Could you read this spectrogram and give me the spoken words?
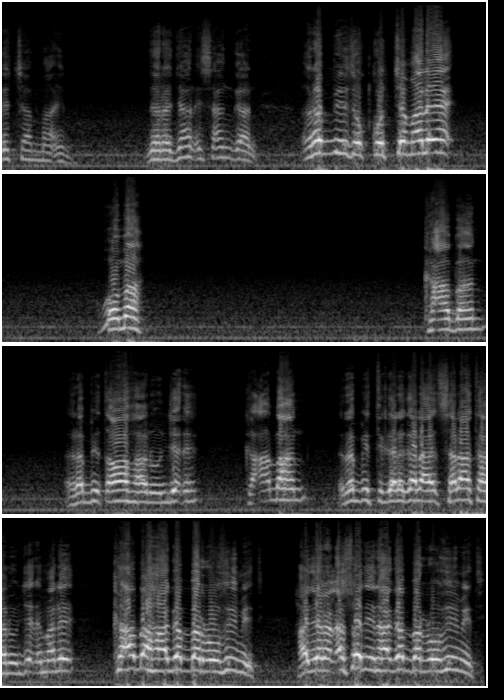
jechaan maa in darajaan isaan gaan. Rabbii tokkocha malee homa ka'abaan rabbi xawaafaa nuun jedhe ka'abaan rabbi itti garagala salaataa nuun jedhe malee ka'aba haa gabbarruufi miti hajar al aswadiin haa gabbarruufi miti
